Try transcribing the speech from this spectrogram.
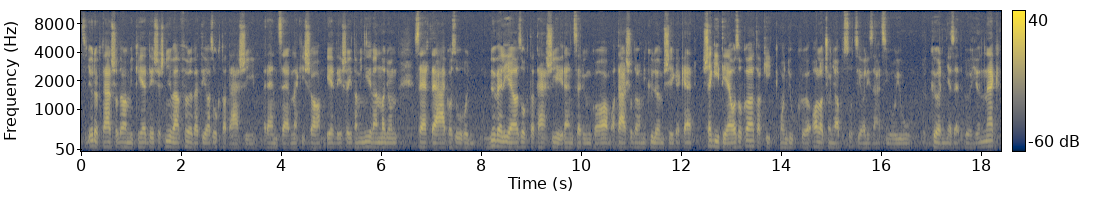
Ez egy örök társadalmi kérdés, és nyilván fölveti az oktatási rendszernek is a kérdéseit, ami nyilván nagyon szerteágazó, hogy növeli-e az oktatási rendszerünk a, a társadalmi különbségeket, segíti-e azokat, akik mondjuk alacsonyabb szocializációjú környezetből jönnek.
